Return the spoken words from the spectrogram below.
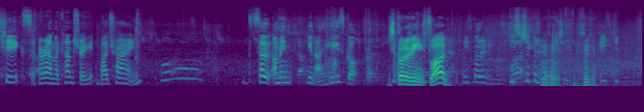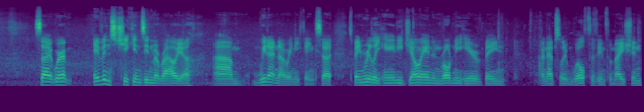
chicks around the country by train. So I mean, you know, he's got He's got it in his blood. he's got it in his He's chicken royalty. So we're at Evans Chickens in Moralia. Um, we don't know anything, so it's been really handy. Joanne and Rodney here have been an absolute wealth of information.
